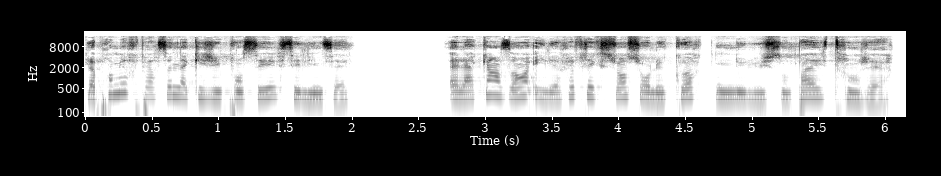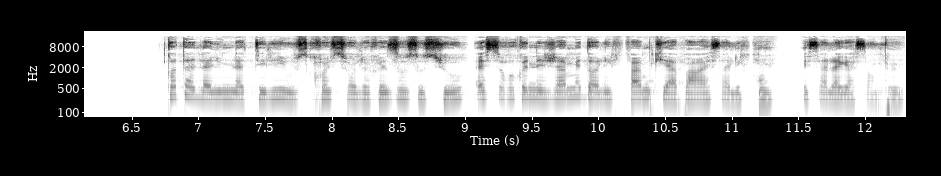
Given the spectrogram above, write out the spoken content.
La première personne à qui j'ai pensé, c'est Lindsay. Elle a 15 ans et les réflexions sur le corps ne lui sont pas étrangères. Quand elle allume la télé ou scrolle sur les réseaux sociaux, elle se reconnaît jamais dans les femmes qui apparaissent à l'écran. Et ça l'agace un peu.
